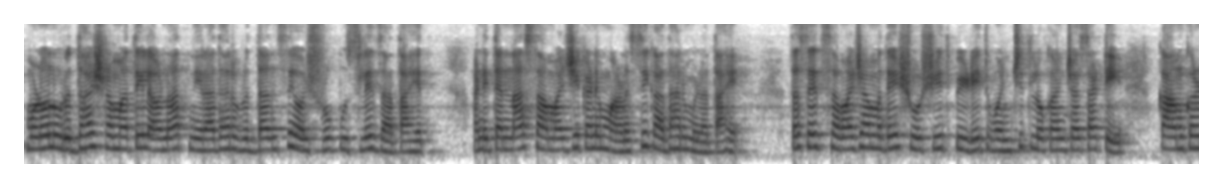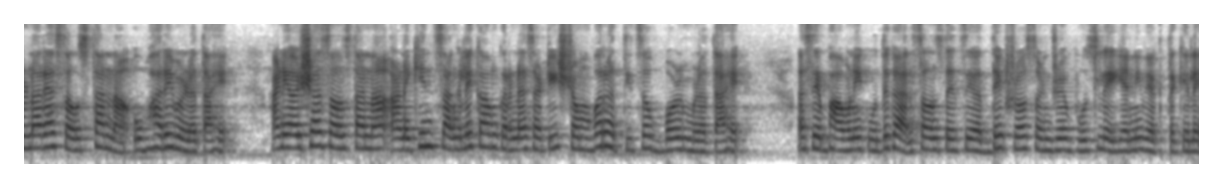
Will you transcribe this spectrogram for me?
म्हणून वृद्धाश्रमातील अनाथ निराधार वृद्धांचे अश्रू पुसले जात आहेत आणि त्यांना सामाजिक आणि मानसिक आधार मिळत आहे. तसेच समाजामध्ये शोषित पीडित वंचित लोकांच्यासाठी काम करणाऱ्या संस्थांना उभारी मिळत आहे. आणि अशा संस्थांना आणखीन चांगले काम करण्यासाठी शंभर हत्तीचं बळ मिळत आहे असे भावनिक उद्गार संस्थेचे अध्यक्ष संजय भोसले यांनी व्यक्त केले.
